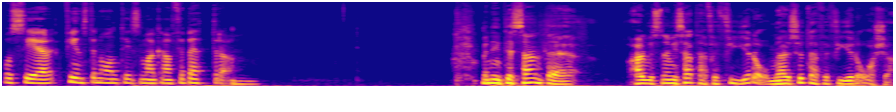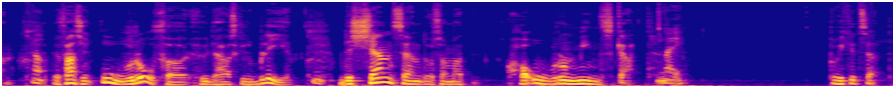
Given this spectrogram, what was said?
och ser, finns det någonting som man kan förbättra? Men intressant är, hade vi- när vi satt här för fyra år, om vi hade suttit här för fyra år sedan. Ja. Det fanns ju en oro för hur det här skulle bli. Men det känns ändå som att har oron minskat? Nej. På vilket sätt?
